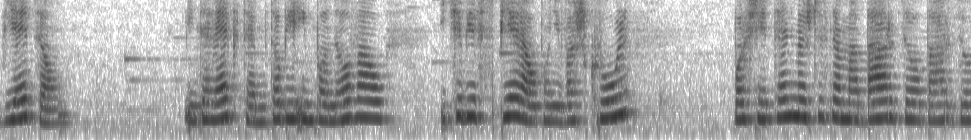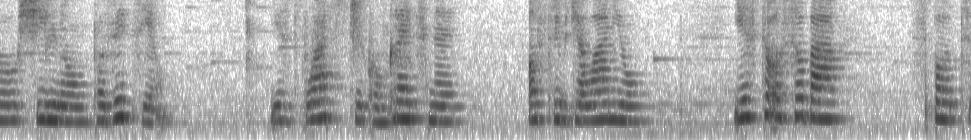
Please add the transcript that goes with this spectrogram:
wiedzą, intelektem Tobie imponował i Ciebie wspierał, ponieważ król, właśnie ten mężczyzna ma bardzo, bardzo silną pozycję. Jest władczy, konkretny, ostry w działaniu. Jest to osoba spod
